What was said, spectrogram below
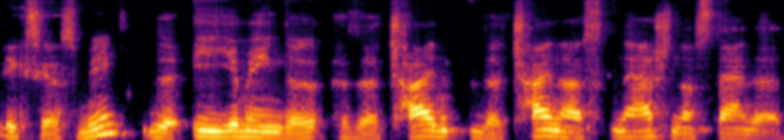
Excuse me, the, you mean the, the China, the China's national standard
